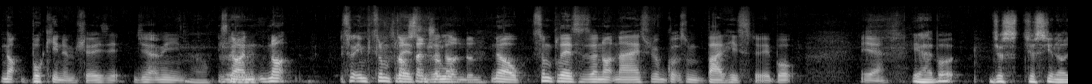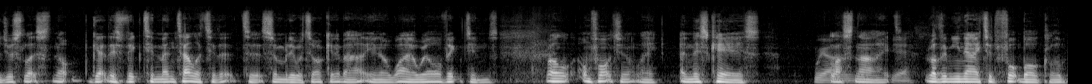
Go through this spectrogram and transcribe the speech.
not Buckinghamshire, is it? Do you know what I mean? It's not not. So in some not places central are not- London. No, some places are not nice. We've got some bad history, but yeah, Yeah, but just, just you know, just let's not get this victim mentality that uh, somebody were talking about. You know, why are we all victims? Well, unfortunately, in this case, we are last night, Yes. Rotherham United Football Club,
